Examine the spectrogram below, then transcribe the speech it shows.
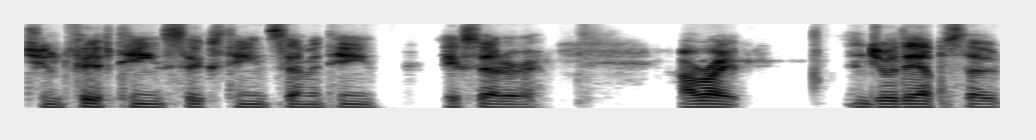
June 15th, 16th, 17th, etc. All right. Enjoy the episode.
